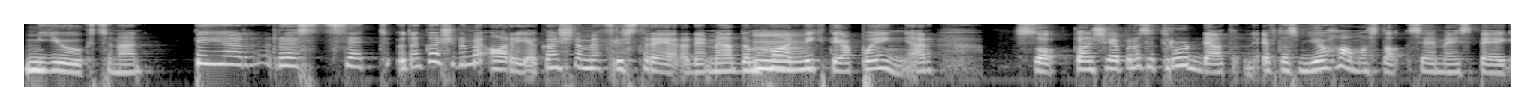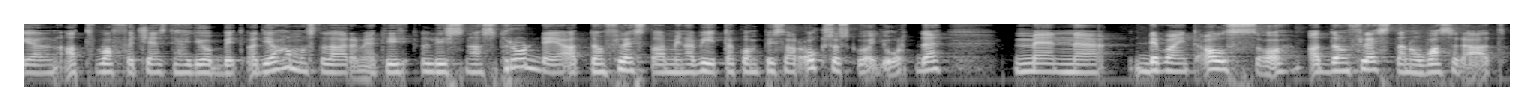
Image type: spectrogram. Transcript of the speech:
mjukt PR-röstsätt, utan kanske de är arga, kanske de är frustrerade, men att de har viktiga poänger. Så kanske jag på något sätt trodde att eftersom jag har måste se mig i spegeln att varför känns det här jobbigt att jag har måste lära mig att ly- lyssna så trodde jag att de flesta av mina vita kompisar också skulle ha gjort det. Men eh, det var inte alls så att de flesta nog var sådär att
